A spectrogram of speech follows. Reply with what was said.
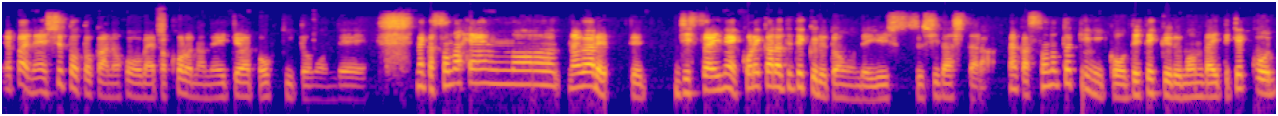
やっぱりね、首都とかの方がやっぱコロナの影響はやっぱ大きいと思うんで、なんかその辺の流れって実際ね、これから出てくると思うんで、輸出しだしたら。なんかその時にこう出てくる問題って結構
